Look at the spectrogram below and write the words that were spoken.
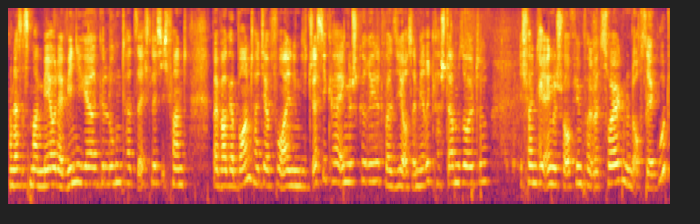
Und das ist mal mehr oder weniger gelungen tatsächlich. Ich fand, bei Vagabond hat ja vor allen Dingen die Jessica Englisch geredet, weil sie aus Amerika stammen sollte. Ich fand, ihr Englisch war auf jeden Fall überzeugend und auch sehr gut.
